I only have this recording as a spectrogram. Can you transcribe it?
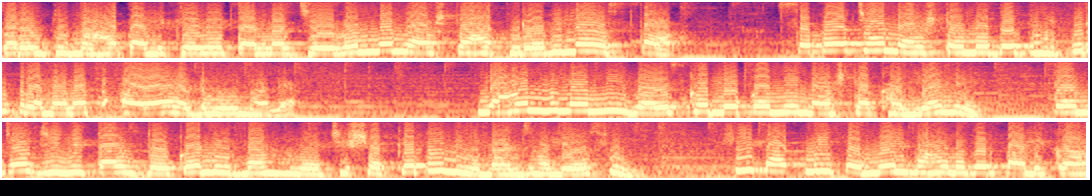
परंतु महापालिकेने त्यांना जेवण व नाश्ता हा पुरविला असता सकाळच्या नाश्त्यामध्ये भरपूर प्रमाणात आळ्या आढळून आल्या. लहान मुलांनी वयस्कर लोकांनी नाश्ता खाल्ल्याने त्यांच्या जीवितास धोका निर्माण होण्याची शक्यता निर्माण झाली असून ही बातमी पनवेल महानगरपालिका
